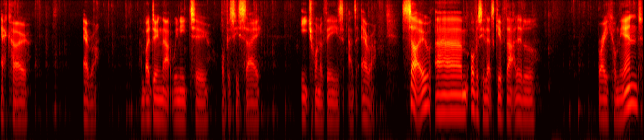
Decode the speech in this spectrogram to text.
echo error. And by doing that, we need to obviously say each one of these as error. So um, obviously let's give that a little break on the end.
